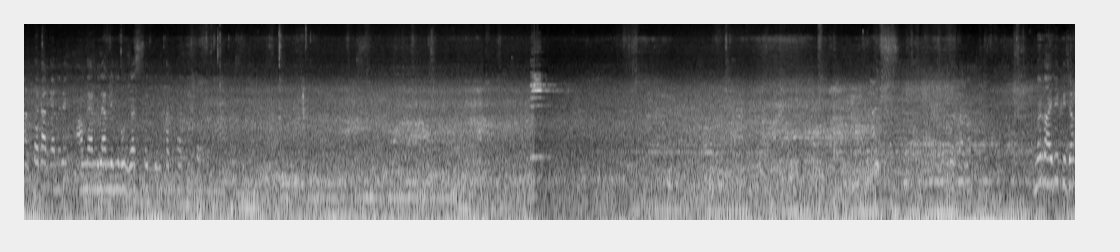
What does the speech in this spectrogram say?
Artık takarken de bir anlayan bilen birini bulacağız. Söktüğünü takmak işte. Bunları da ayrı yıkayacağım.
